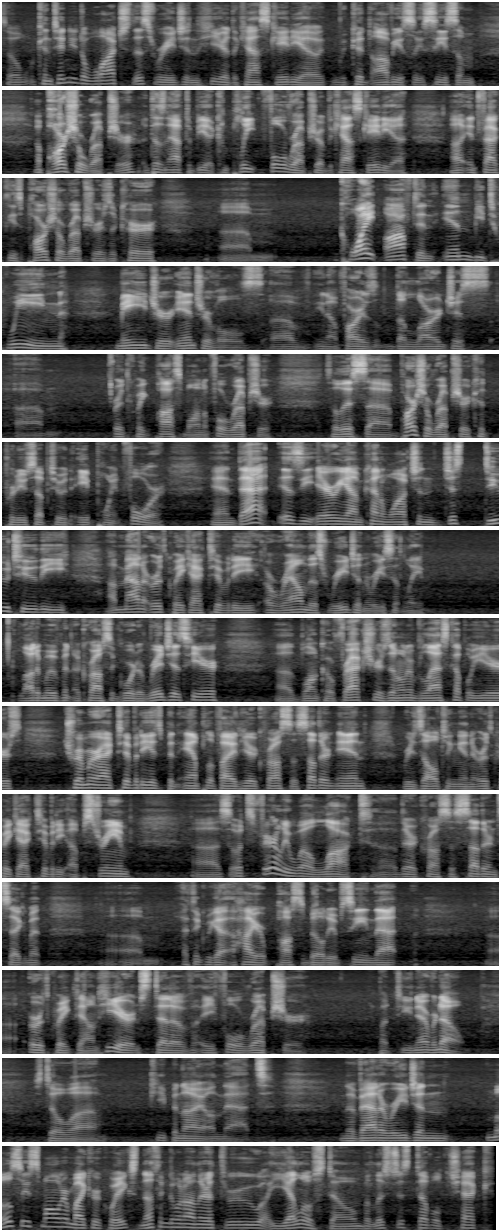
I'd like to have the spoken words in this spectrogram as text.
so continue to watch this region here, the Cascadia. We could obviously see some a partial rupture. It doesn't have to be a complete full rupture of the Cascadia. Uh, in fact, these partial ruptures occur um, quite often in between major intervals of you know, as far as the largest um, earthquake possible on a full rupture. So this uh, partial rupture could produce up to an 8.4. And that is the area I'm kind of watching just due to the amount of earthquake activity around this region recently. A lot of movement across the Gorda Ridges here, uh, Blanco Fracture Zone over the last couple years. Tremor activity has been amplified here across the southern end, resulting in earthquake activity upstream. Uh, so it's fairly well locked uh, there across the southern segment. Um, I think we got a higher possibility of seeing that uh, earthquake down here instead of a full rupture. But you never know. Still uh, keep an eye on that. Nevada region, mostly smaller microquakes. Nothing going on there through Yellowstone, but let's just double check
